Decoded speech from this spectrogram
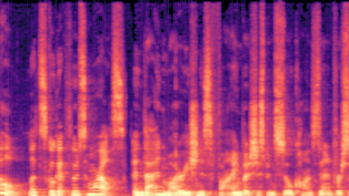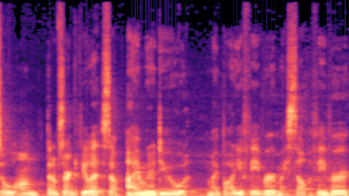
oh, let's go get food somewhere else. And that in moderation is fine, but it's just been so constant and for so long that I'm starting to feel it. So I'm gonna do my body a favor, myself a favor,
